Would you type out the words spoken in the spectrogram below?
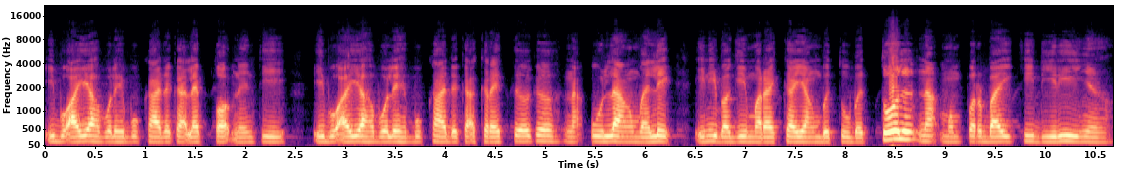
ibu ayah boleh buka dekat laptop nanti. Ibu ayah boleh buka dekat kereta ke nak ulang balik. Ini bagi mereka yang betul-betul nak memperbaiki dirinya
